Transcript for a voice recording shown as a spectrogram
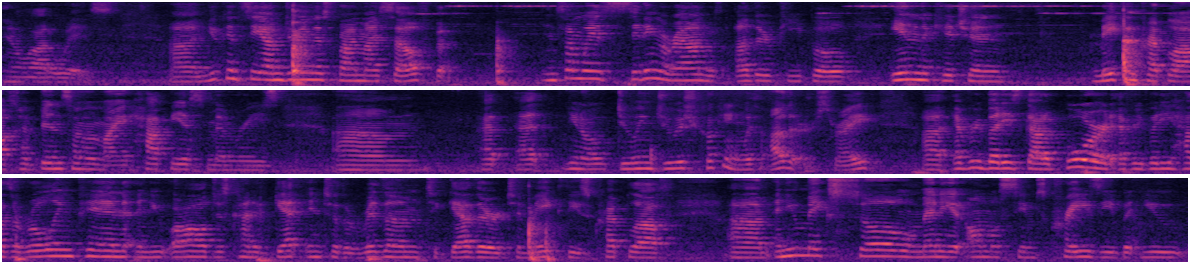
in a lot of ways. Uh, you can see I'm doing this by myself, but in some ways, sitting around with other people in the kitchen making kreplach have been some of my happiest memories. Um, at, at you know doing Jewish cooking with others, right? Uh, everybody's got a board, everybody has a rolling pin, and you all just kind of get into the rhythm together to make these kreplach. Um, and you make so many, it almost seems crazy, but you,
